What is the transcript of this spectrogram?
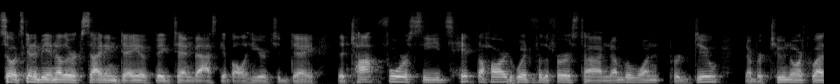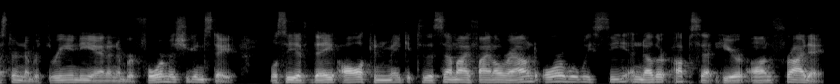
So it's going to be another exciting day of Big Ten basketball here today. The top four seeds hit the hardwood for the first time. Number one, Purdue. Number two, Northwestern. Number three, Indiana. Number four, Michigan State. We'll see if they all can make it to the semifinal round, or will we see another upset here on Friday?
